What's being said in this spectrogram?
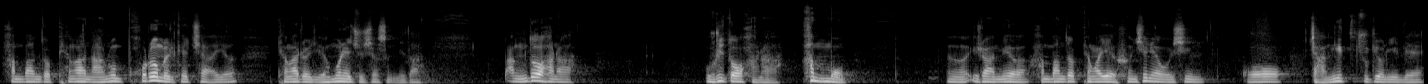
한반도 평화 나눔 포럼을 개최하여 평화를 염원해 주셨습니다. 빵도 하나, 우리도 하나, 한 몸이라며 한반도 평화에 헌신해 오신 고 장익 주교님의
